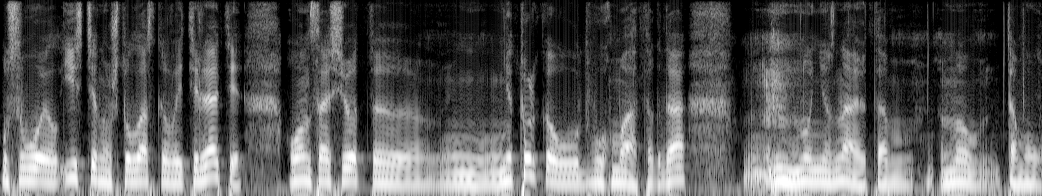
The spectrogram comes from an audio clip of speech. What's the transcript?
усвоил истину, что ласковой теляти он сосет э, не только у двух маток, да, ну, не знаю, там, ну, там у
